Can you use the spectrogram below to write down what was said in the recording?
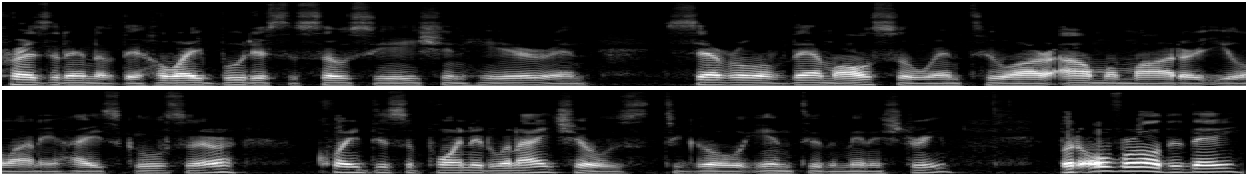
president of the Hawaii Buddhist Association here, and Several of them also went to our alma mater, Iolani High School, so they're quite disappointed when I chose to go into the ministry. But overall, did they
